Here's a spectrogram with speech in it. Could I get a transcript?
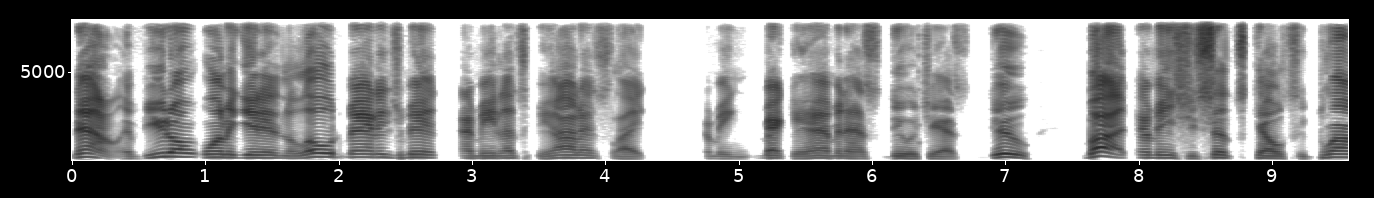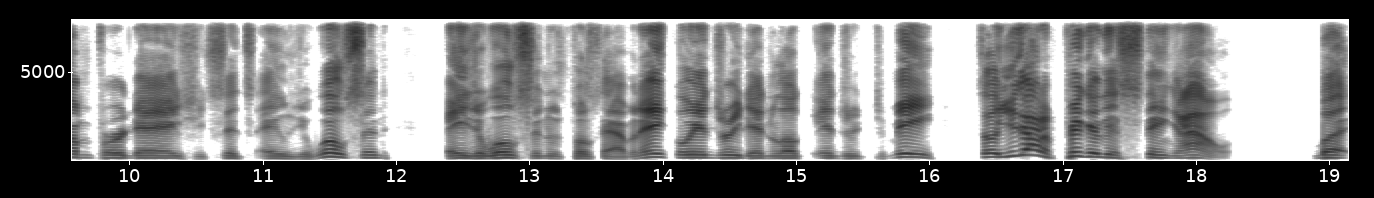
Now, if you don't want to get into load management, I mean, let's be honest, like, I mean, Becky Hammon has to do what she has to do. But I mean, she sits Kelsey Plum for a day. She sits A'ja Wilson, A'ja Wilson was supposed to have an ankle injury, didn't look injured to me. So you got to figure this thing out. But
